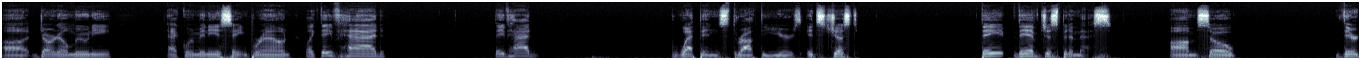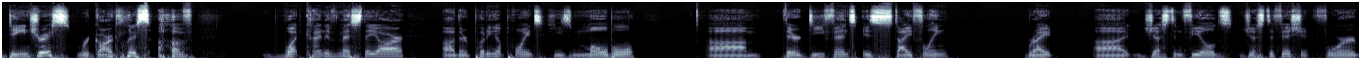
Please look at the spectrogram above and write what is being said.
uh, Darnell Mooney, Equanimeous St. Brown. Like they've had, they've had weapons throughout the years. It's just they they have just been a mess. Um, so they're dangerous regardless of what kind of mess they are. Uh, they're putting up points. He's mobile. Um, their defense is stifling, right? Uh, Justin Fields just efficient for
